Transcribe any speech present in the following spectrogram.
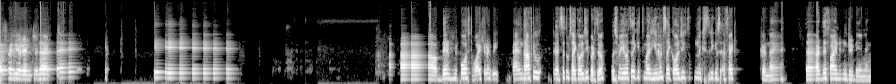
offer your internet. Uh, then post why shouldn't we? And have to جیسے تم سائیکالوجی پڑھتے ہو اس میں یہ ہوتا ہے کہ تمہاری ہیومن سائیکالوجی تم نے کس طریقے سے افیکٹ کرنا ہے that they find entertaining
